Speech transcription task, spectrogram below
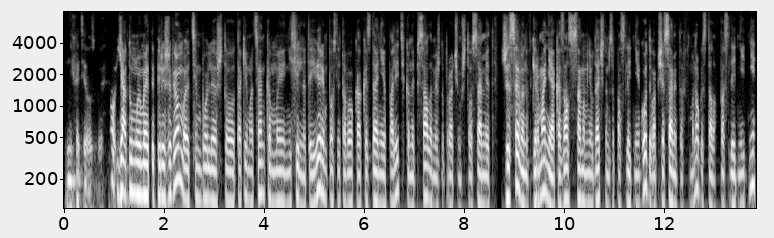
не хотелось бы. Ну, я думаю, мы это переживем, э, тем более, что таким оценкам мы не сильно-то и верим после того, как издание «Политика» написало, между прочим, что саммит G7 в Германии оказался самым неудачным за последние годы. Вообще саммитов много стало в последние дни.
